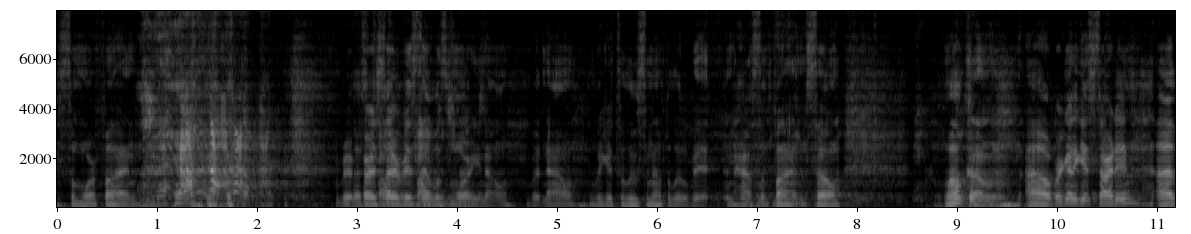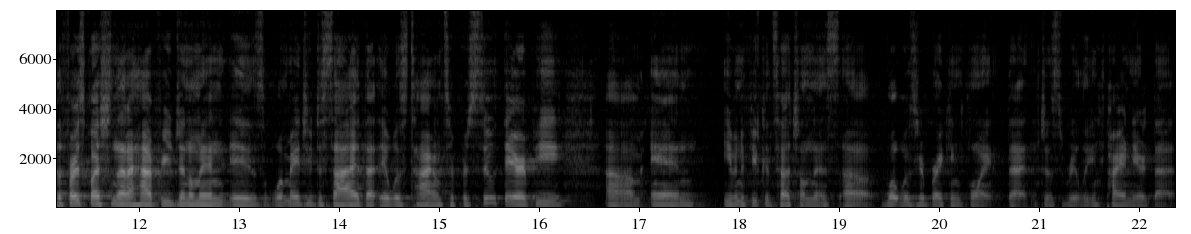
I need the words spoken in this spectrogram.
some more fun. First time- service, time it was more, you know, but now we get to loosen up a little bit and have some fun. So, welcome. Uh, we're going to get started. Uh, the first question that I have for you, gentlemen, is what made you decide that it was time to pursue therapy? Um, and even if you could touch on this, uh, what was your breaking point that just really pioneered that?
